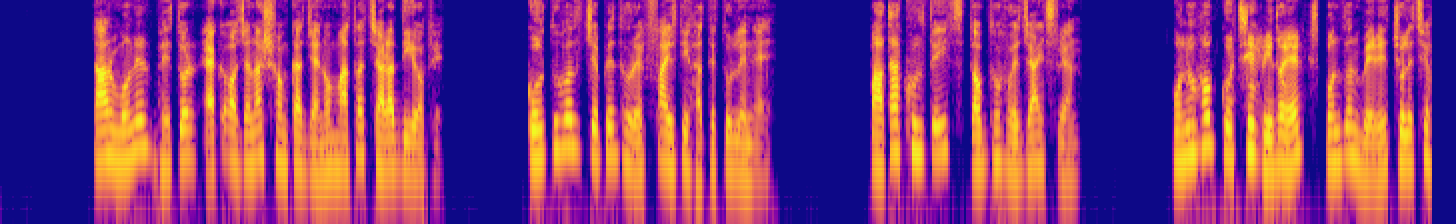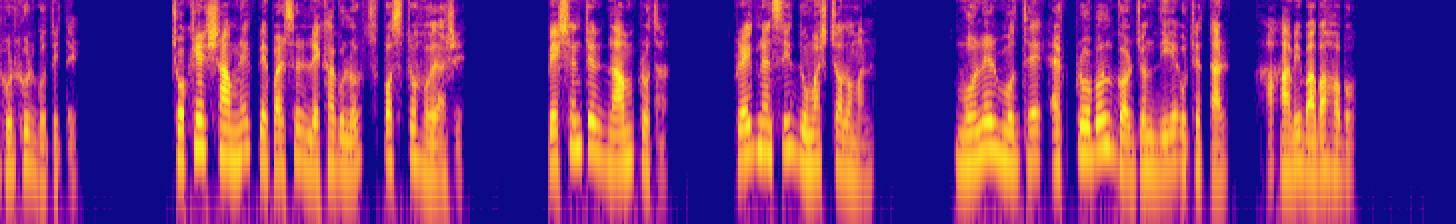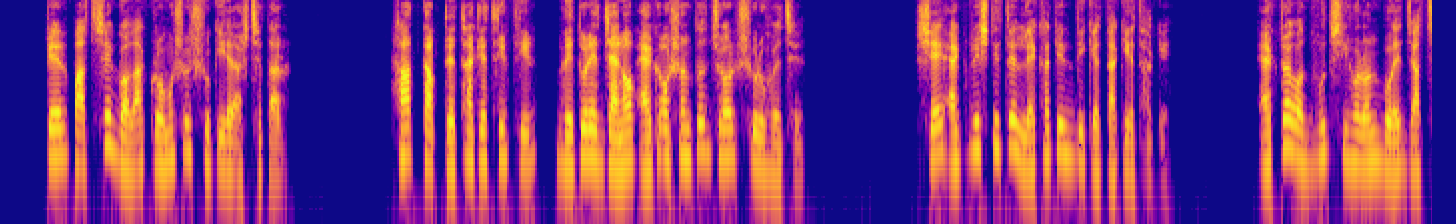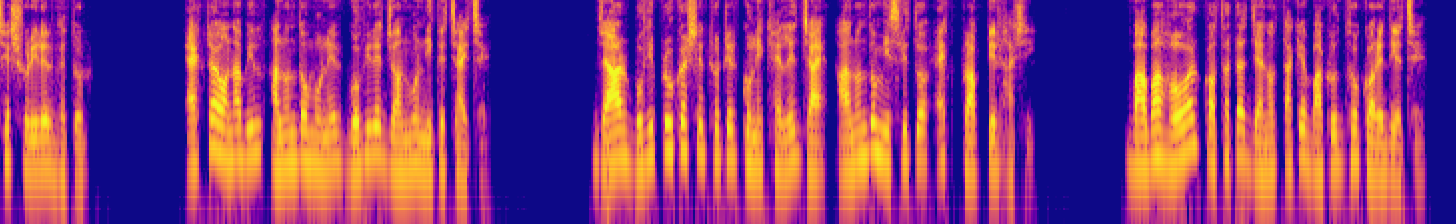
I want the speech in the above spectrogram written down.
তার মনের ভেতর এক অজানা শঙ্কা যেন মাথা চাড়া দিয়ে ওঠে। কৌতূহল চেপে ধরে ফাইলটি হাতে তুলে নেয়। পাতা খুলতেই স্তব্ধ হয়ে যায় শ্রেয়ান। অনুভব করছে হৃদয়ের স্পন্দন বেড়ে চলেছে হুড়হুড় গতিতে। চোখের সামনে পেপারসের লেখাগুলো স্পষ্ট হয়ে আসে। পেশেন্টের নাম প্রথা। প্রেগন্যান্সি দুমাস চলমান। মনের মধ্যে এক প্রবল গর্জন দিয়ে উঠে তার আমি বাবা হব। টের পাচ্ছে গলা ক্রমশ শুকিয়ে আসছে তার। হাত কাঁপতে থাকে চিরচির ভেতরে যেন এক অশান্ত জ্বর শুরু হয়েছে। সে এক দৃষ্টিতে লেখাটির দিকে তাকিয়ে থাকে। একটা অদ্ভুত শিহরণ বয়ে যাচ্ছে শরীরের ভেতর। একটা অনাবিল আনন্দ মনের গভীরে জন্ম নিতে চাইছে। যার বহিঃপ্রকাশে ঠোঁটের কোণে খেলে যায় আনন্দ মিশ্রিত এক প্রাপ্তির হাসি। বাবা হওয়ার কথাটা যেন তাকে বাক্রুদ্ধ করে দিয়েছে।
